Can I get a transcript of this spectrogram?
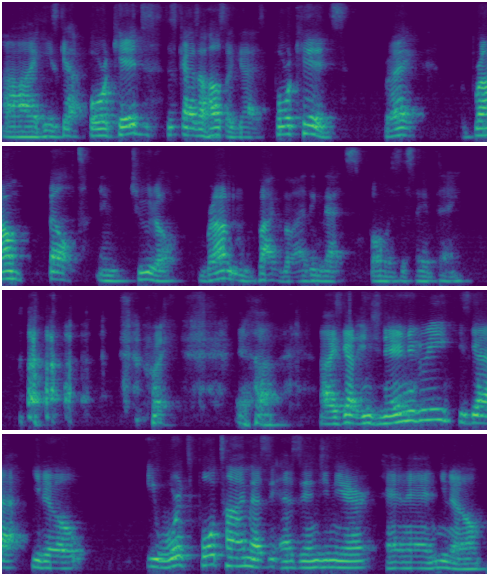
Uh, he's got four kids. This guy's a hustler, guys. Four kids, right? Brown belt in judo. Brown and black belt, I think that's almost the same thing. right? Yeah. Uh, he's got an engineering degree. He's got, you know, he works full time as as an engineer, and then you know,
